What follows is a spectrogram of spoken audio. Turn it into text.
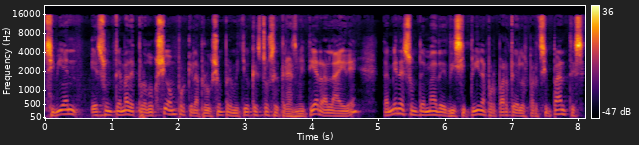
si bien es un tema de producción, porque la producción permitió que esto se transmitiera al aire, también es un tema de disciplina por parte de los participantes.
